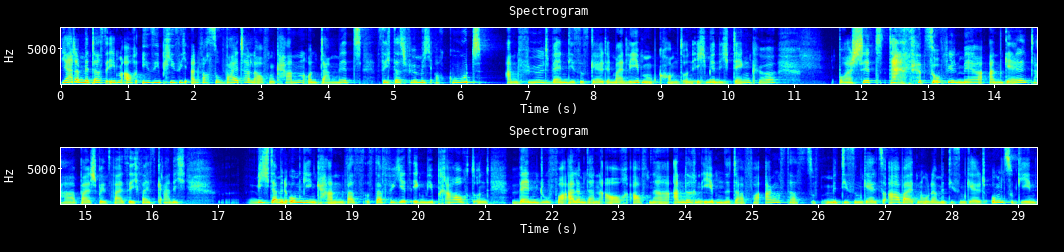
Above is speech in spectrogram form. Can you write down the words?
ja, damit das eben auch easy peasy einfach so weiterlaufen kann und damit sich das für mich auch gut anfühlt, wenn dieses Geld in mein Leben kommt und ich mir nicht denke, boah, shit, da ist jetzt so viel mehr an Geld da beispielsweise. Ich weiß gar nicht, wie ich damit umgehen kann, was es dafür jetzt irgendwie braucht. Und wenn du vor allem dann auch auf einer anderen Ebene davor Angst hast, mit diesem Geld zu arbeiten oder mit diesem Geld umzugehen,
